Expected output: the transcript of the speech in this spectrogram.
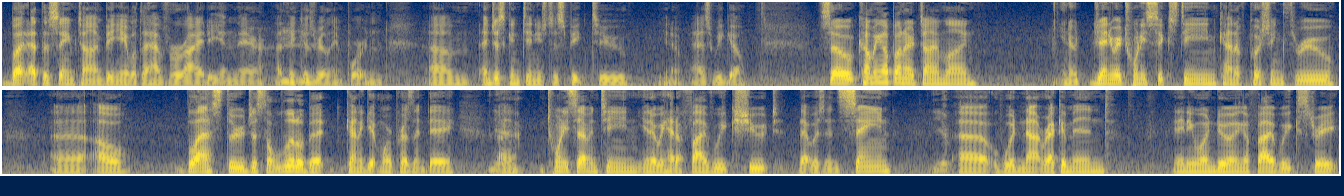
but at the same time being able to have variety in there, I mm-hmm. think is mm-hmm. really important, um, and just continues to speak to you know as we go. So coming up on our timeline, you know January 2016, kind of pushing through. Uh, I'll blast through just a little bit, kind of get more present day. Yeah. Uh, 2017, you know, we had a five week shoot that was insane. Yep. Uh, would not recommend anyone doing a five week straight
